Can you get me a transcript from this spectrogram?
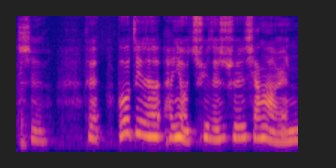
是，对。不过这个很有趣的就是，香港人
